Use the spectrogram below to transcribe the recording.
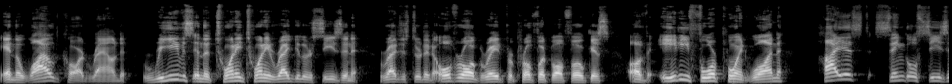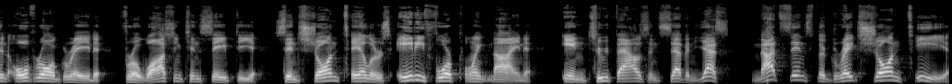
in the wild card round. Reaves in the 2020 regular season registered an overall grade per Pro Football Focus of 84.1, highest single season overall grade for a Washington safety since Sean Taylor's 84.9 in 2007. Yes, not since the great Sean T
